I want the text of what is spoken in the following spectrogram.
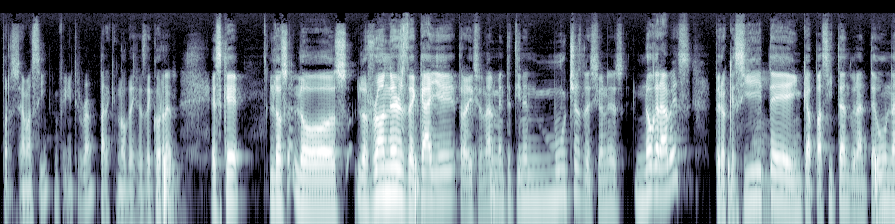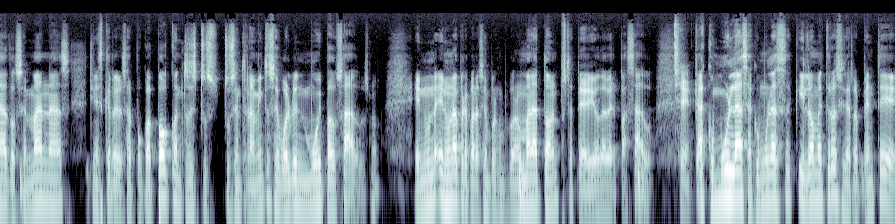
por eso se llama así, Infinity Run, para que no dejes de correr, es que los, los, los runners de calle tradicionalmente tienen muchas lesiones no graves, pero que sí Mm. te incapacitan durante una, dos semanas, tienes que regresar poco a poco, entonces tus, tus entrenamientos se vuelven muy pausados, ¿no? En, un- en una preparación, por ejemplo, para un maratón, pues te debió de haber pasado. Sí. Acumulas, acumulas kilómetros y de repente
